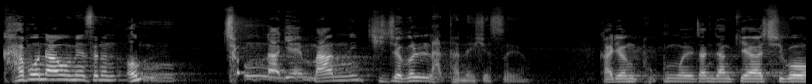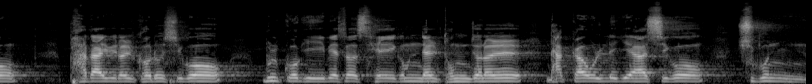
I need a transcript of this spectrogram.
가보나움에서는 엄 청나게 많은 기적을 나타내셨어요. 가령 폭풍을 잔잔케 하시고 바다 위를 걸으시고 물고기 입에서 세금 낼 동전을 낚아 올리게 하시고 죽은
